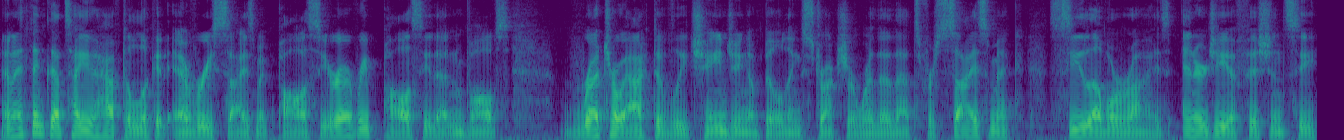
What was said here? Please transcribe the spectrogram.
And I think that's how you have to look at every seismic policy or every policy that involves retroactively changing a building structure, whether that's for seismic, sea level rise, energy efficiency.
